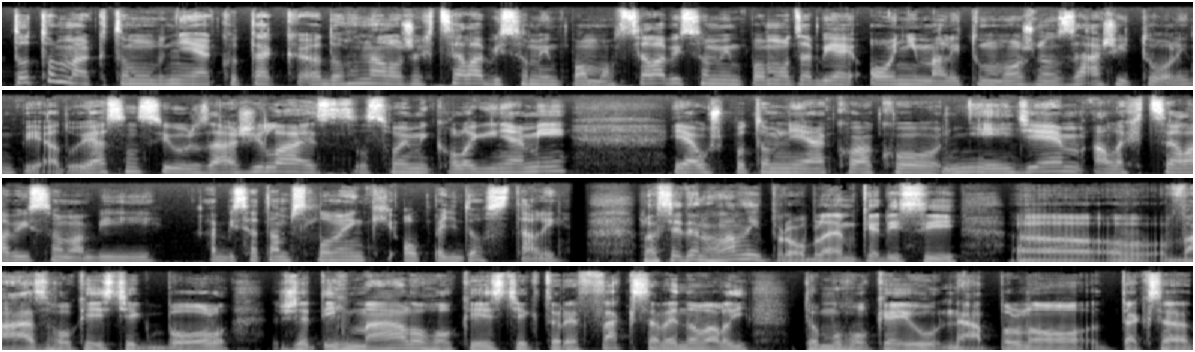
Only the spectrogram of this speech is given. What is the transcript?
toto ma k tomu nejako tak dohnalo, že chcela by som im pomôcť. Chcela by som im pomôcť, aby aj oni mali tú možnosť zažiť tú olympiádu. Ja som si už zažila aj so svojimi kolegyňami. Ja už potom nejako ako nejdem, ale chcela by som, aby aby sa tam Slovenky opäť dostali. Vlastne ten hlavný problém, kedy si uh, vás, hokejistiek, bol, že tých málo hokejistiek, ktoré fakt sa venovali tomu hokeju naplno, tak sa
